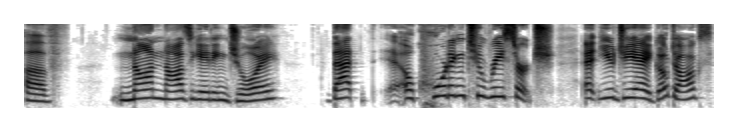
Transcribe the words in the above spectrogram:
of non nauseating joy, that, according to research at UGA, go dogs,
